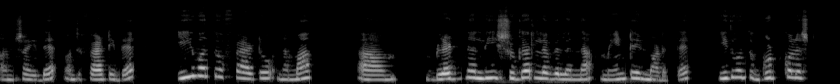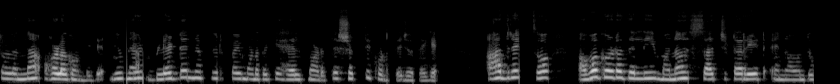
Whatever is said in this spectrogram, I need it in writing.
ಅಂಶ ಇದೆ ಒಂದು ಫ್ಯಾಟ್ ಇದೆ. ಈ ಒಂದು ಫ್ಯಾಟು ನಮ್ಮ ಬ್ಲಡ್ನಲ್ಲಿ ಶುಗರ್ ಲೆವೆಲನ್ನು ಮೇಂಟೈನ್ ಮಾಡುತ್ತೆ. ಇದು ಒಂದು ಗುಡ್ ಕೊಲೆಸ್ಟ್ರಾಲನ್ನು ಒಳಗೊಂಡಿದೆ. ನೀವು ಬ್ಲಡ್ಡನ್ನು ಪ್ಯೂರಿಫೈ ಮಾಡೋದಕ್ಕೆ ಹೆಲ್ಪ್ ಮಾಡುತ್ತೆ ಶಕ್ತಿ ಕೊಡುತ್ತೆ ಜೊತೆಗೆ. ಆದರೆ ಸೊ ಅವಘಡದಲ್ಲಿ ಮೊನೋಸ್ಯಾಚುಟರೇಟ್ ಅನ್ನೋ ಒಂದು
